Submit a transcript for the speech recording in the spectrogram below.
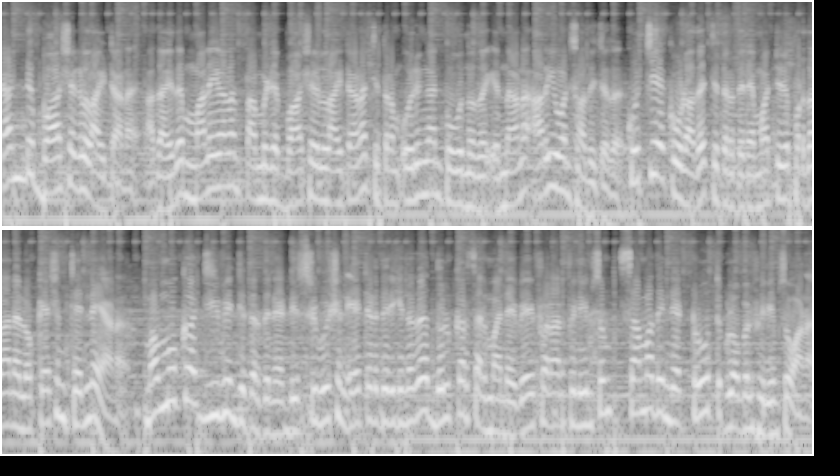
രണ്ട് ഭാഷകളിലായിട്ടാണ് അതായത് മലയാളം തമിഴ് ഭാഷകളിലായിട്ടാണ് ചിത്രം ഒരുങ്ങാൻ പോകുന്നത് എന്നാണ് അറിയുവാൻ സാധിച്ചത്. കൊച്ചിയെ കൂടാതെ ചിത്രത്തിന്റെ മറ്റൊരു പ്രധാന ലൊക്കേഷൻ ചെന്നൈയാണ്. മമ്മൂക്ക ജീവിയൻ ചിത്രത്തിന്റെ ഡിസ്ട്രിബ്യൂഷൻ ഏറ്റെടുത്തിരിക്കുന്നത് ദുൽഖർ സൽമാന്റെ വേഫറാർ ഫിലിംസും സമദിന്റെ ട്രൂത്ത് ഗ്ലോബൽ ഫിലിംസും ആണ്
